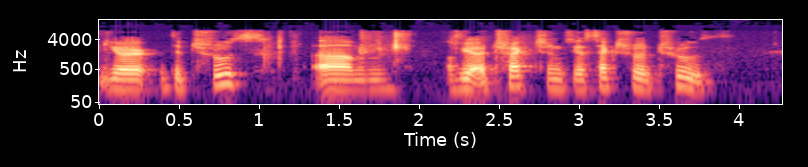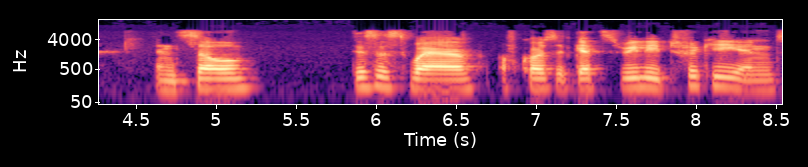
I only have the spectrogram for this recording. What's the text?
your the truth um, of your attractions, your sexual truth, and so this is where, of course, it gets really tricky and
